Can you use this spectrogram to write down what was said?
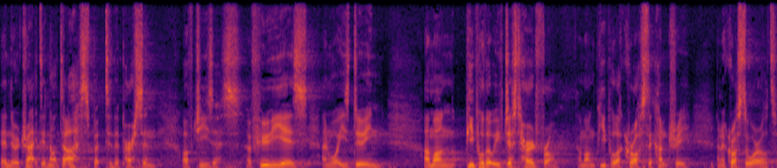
then they're attracted not to us, but to the person of Jesus, of who he is and what he's doing among people that we've just heard from, among people across the country and across the world.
